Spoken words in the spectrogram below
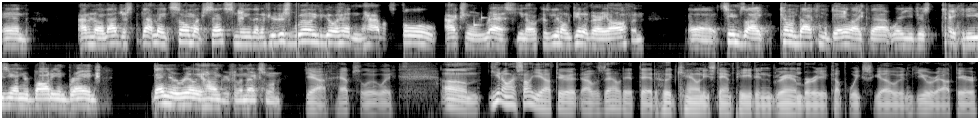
and I don't know, that just that made so much sense to me that if you're just willing to go ahead and have a full actual rest, you know, because we don't get it very often. Uh, it seems like coming back from a day like that where you just take it easy on your body and brain, then you're really hungry for the next one. Yeah, absolutely. Um, you know, I saw you out there. At, I was out at that Hood County Stampede in Granbury a couple weeks ago, and you were out there.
